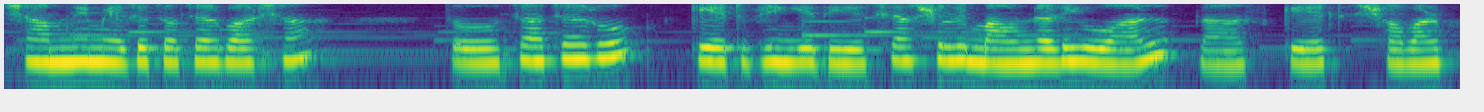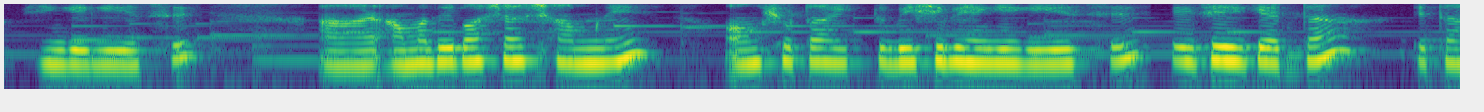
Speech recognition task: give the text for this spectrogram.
সামনে মেজো চাচার বাসা। তো চাচারও গেট ভেঙে দিয়েছে। আসলে বাউন্ডারি ওয়াল প্লাস গেট সবার ভেঙে গিয়েছে। আর আমাদের বাসার সামনে অংশটা একটু বেশি ভেঙে গিয়েছে। এই যে এই গেটটা এটা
